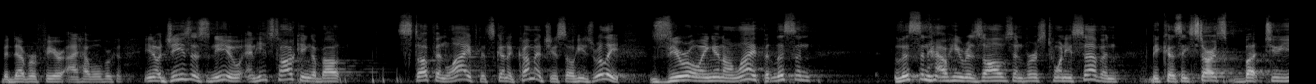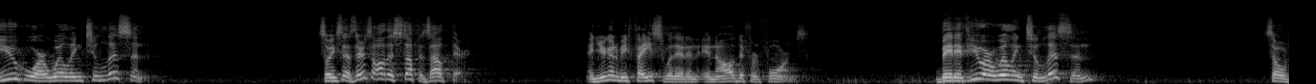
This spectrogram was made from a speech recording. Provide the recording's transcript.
But never fear, I have overcome. You know, Jesus knew, and he's talking about stuff in life that's going to come at you. So he's really zeroing in on life. But listen, listen how he resolves in verse 27 because he starts, but to you who are willing to listen. So he says, there's all this stuff is out there. And you're going to be faced with it in, in all different forms. But if you are willing to listen, so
